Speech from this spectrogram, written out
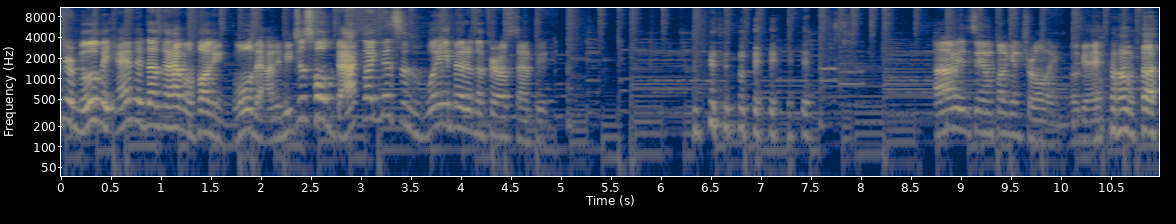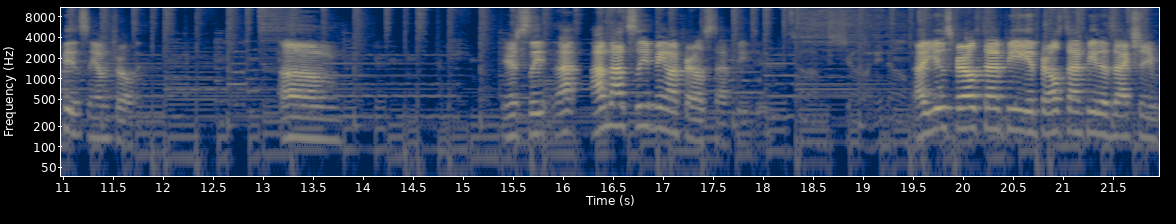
You're moving and it doesn't have a fucking cooldown. If you just hold back like this, is way better than Feral Stampede. Obviously, I'm fucking trolling, okay? Obviously, I'm trolling. Um... You're sleep. I'm not sleeping on Feral Stampede, dude. I use Feral Stampede. Feral Stampede is actually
